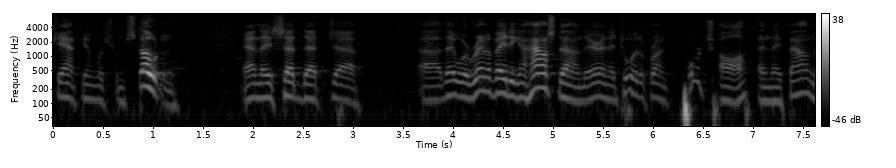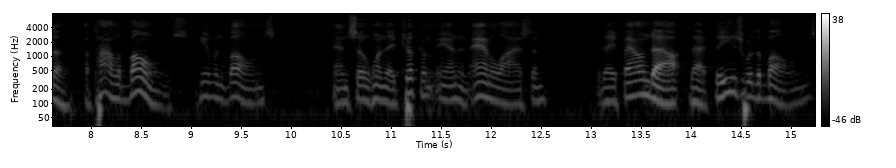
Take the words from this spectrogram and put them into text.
champion was from Stoughton. And they said that uh, uh, they were renovating a house down there and they tore the front porch off and they found a, a pile of bones, human bones. And so when they took them in and analyzed them, they found out that these were the bones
